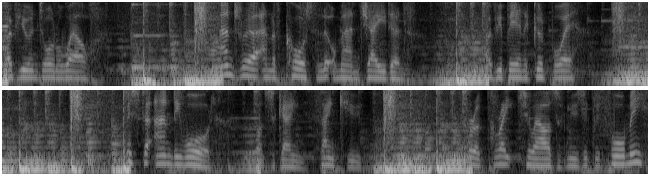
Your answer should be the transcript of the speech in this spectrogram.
Hope you and Dawn are well. Andrea, and of course the little man Jaden. Hope you're being a good boy. Mr. Andy Ward, once again, thank you for a great two hours of music before me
